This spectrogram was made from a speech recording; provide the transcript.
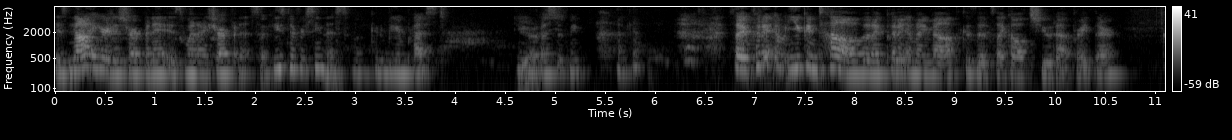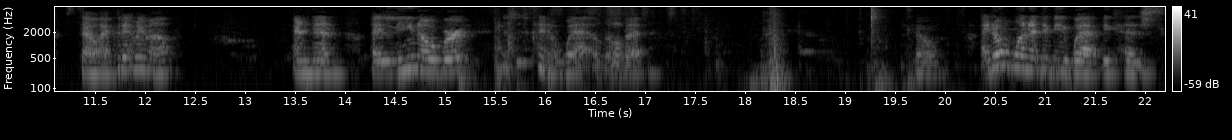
is not here to sharpen it is when I sharpen it. So he's never seen this, so I'm going to be impressed. You yes. impressed with me? so I put it, in, you can tell that I put it in my mouth because it's like all chewed up right there. So I put it in my mouth and then I lean over. This is kind of wet a little bit. So I don't want it to be wet because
